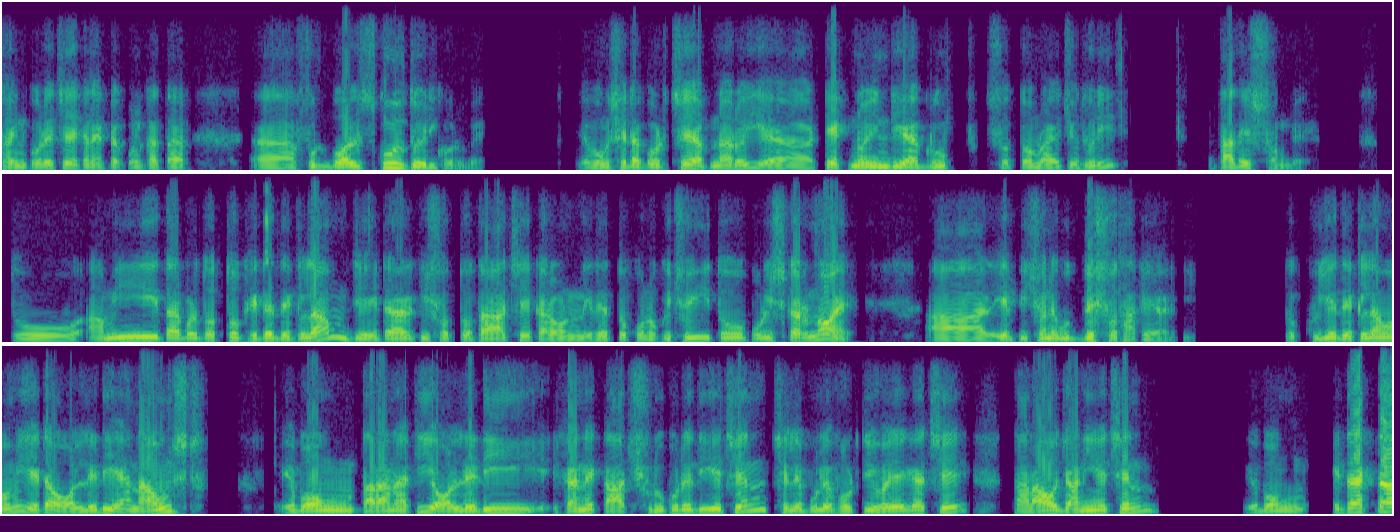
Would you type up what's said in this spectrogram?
সাইন করেছে, এখানে একটা কলকাতার ফুটবল স্কুল তৈরি করবে। এবং সেটা করছে আপনার ওই Techno India group Satyam Roychowdhury, তাদের সঙ্গে। তো আমি তারপর তথ্য ঘেটে দেখলাম যে এটার কি সত্যতা আছে, কারণ এদের তো কোনো কিছুই তো পরিষ্কার নয়, আর এর পিছনে উদ্দেশ্য থাকে আর কি। তো খুঁজে দেখলাম আমি, এটা অলরেডি অ্যানাউন্সড এবং তারা নাকি অলরেডি এখানে কাজ শুরু করে দিয়েছেন, ছেলেপুলে ভর্তি হয়ে গেছে, তারাও জানিয়েছেন এবং এটা একটা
